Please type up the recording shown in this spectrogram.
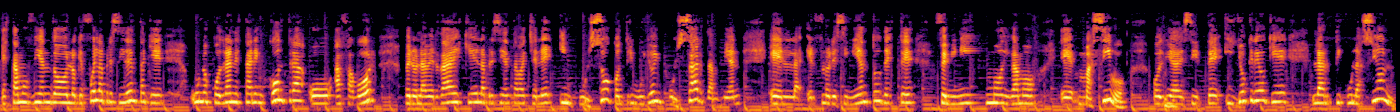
estamos viendo lo que fue la presidenta, que unos podrán estar en contra o a favor, pero la verdad es que la presidenta Bachelet impulsó, contribuyó a impulsar también el, el florecimiento de este feminismo, digamos, eh, masivo, podría decirte, y yo creo que la articulación,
